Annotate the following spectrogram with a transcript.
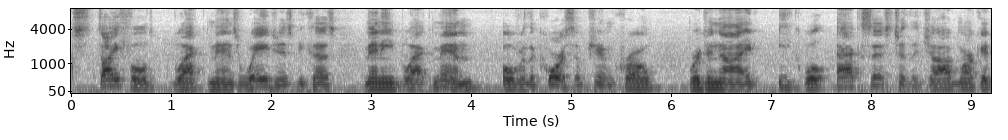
stifled black men's wages because many black men, over the course of Jim Crow, were denied equal access to the job market.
